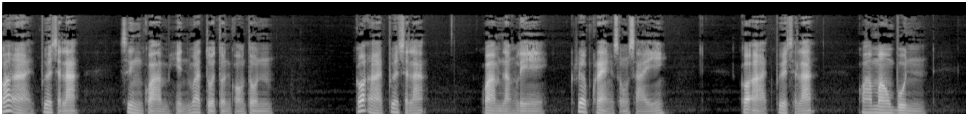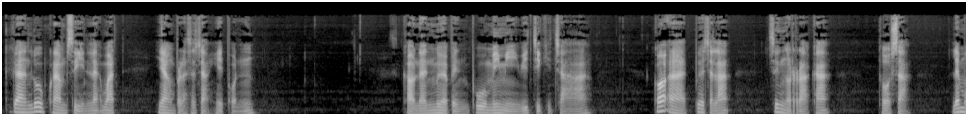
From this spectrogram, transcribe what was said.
ก็อาจเพื่อจะละ ซึ่งความเห็นว่าตัวตนของตน ก็อาจเพื่อจะละ ความลังเล เครือบแคลงสงสัย ก็อาจเพื่อชละ ความเมาบุญ คือการรูปครามศีลและวัดอย่างปราศจากเหตุผล เขานั้นเมื่อเป็นผู้ไม่มีวิจิกิจฉา ก็อาจเพื่อชละ ซึ่งราคะ โทสะและโม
